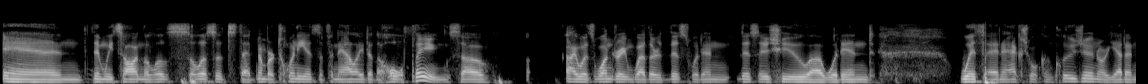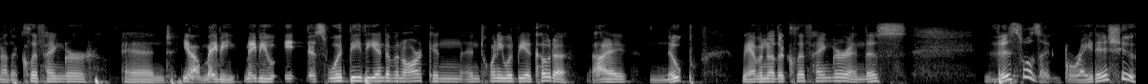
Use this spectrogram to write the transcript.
and then we saw in the solicits that number 20 is the finale to the whole thing. So I was wondering whether this would end this issue uh, would end with an actual conclusion or yet another cliffhanger. And you know maybe maybe it, this would be the end of an arc and and 20 would be a coda. I nope. We have another cliffhanger and this this was a great issue.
